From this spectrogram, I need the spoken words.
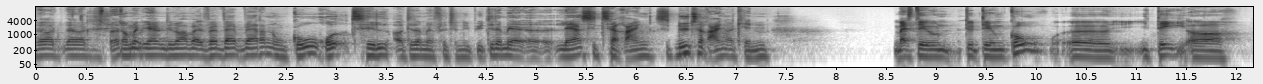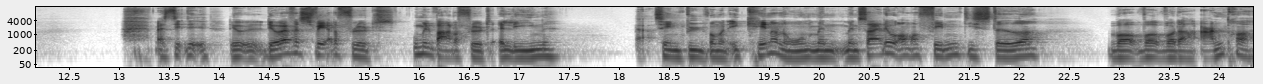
Hvad var, hvad var det Nå, spørgsmål? men ja, det var, hvad, hvad, hvad, hvad er der nogle gode råd til, og det der med at flytte til en ny by? Det der med at øh, lære sit terræn, sit nye terræn at kende. Men altså, det er jo, det, det er jo en god øh, idé, og altså, det, det, det, er jo, det er jo i hvert fald svært at flytte, umiddelbart at flytte alene Ja. til en by, hvor man ikke kender nogen, men, men så er det jo om at finde de steder, hvor, hvor, hvor der er andre,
